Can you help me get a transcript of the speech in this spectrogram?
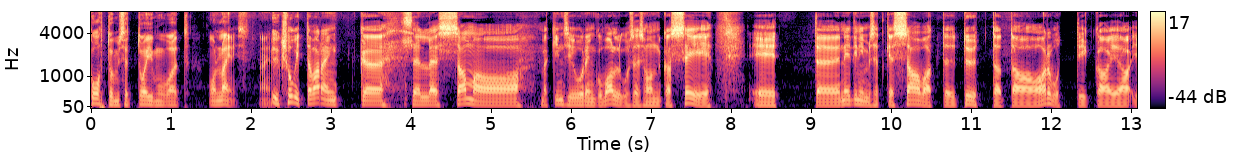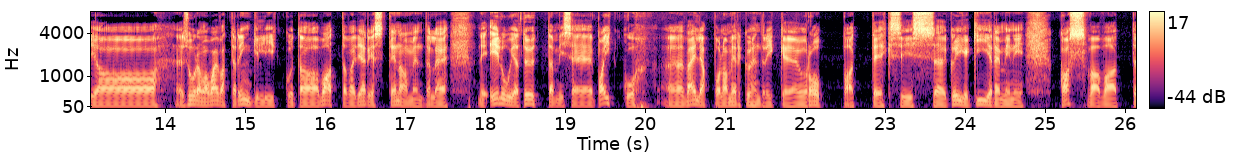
kohtumised toimuvad online'is. üks huvitav areng Äh, sellesama McKinsey uuringu valguses on ka see, et äh, need inimesed, kes saavad töötada arvutiga ja, ja suurema vaevata ringi liikuda, vaatavad järjest enam endale elu ja töötamise paiku äh, väljapool Ameerika Ühendriike ja Euroopat. Ehk siis kõige kiiremini kasvavad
